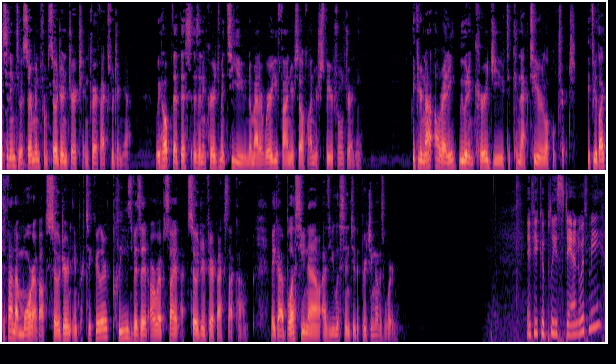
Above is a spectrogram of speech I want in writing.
listening to a sermon from Sojourn Church in Fairfax, Virginia. We hope that this is an encouragement to you no matter where you find yourself on your spiritual journey. If you're not already, we would encourage you to connect to your local church. If you'd like to find out more about Sojourn in particular, please visit our website at sojournfairfax.com. May God bless you now as you listen to the preaching of His Word. If you could please stand with me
